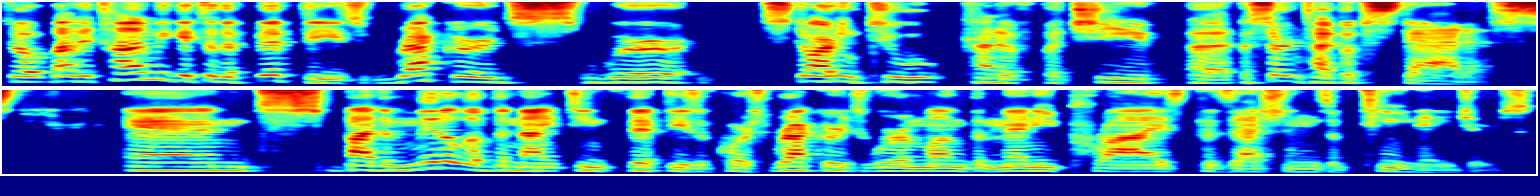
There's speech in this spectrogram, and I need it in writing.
So by the time we get to the 50s, records were starting to kind of achieve a, a certain type of status. And by the middle of the 1950s, of course, records were among the many prized possessions of teenagers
